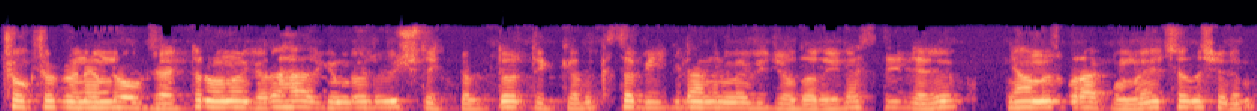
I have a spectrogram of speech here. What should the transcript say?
çok çok önemli olacaktır. Ona göre her gün böyle 3 dakikalık, 4 dakikalık kısa bilgilendirme videolarıyla sizleri yalnız bırakmamaya çalışırım.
